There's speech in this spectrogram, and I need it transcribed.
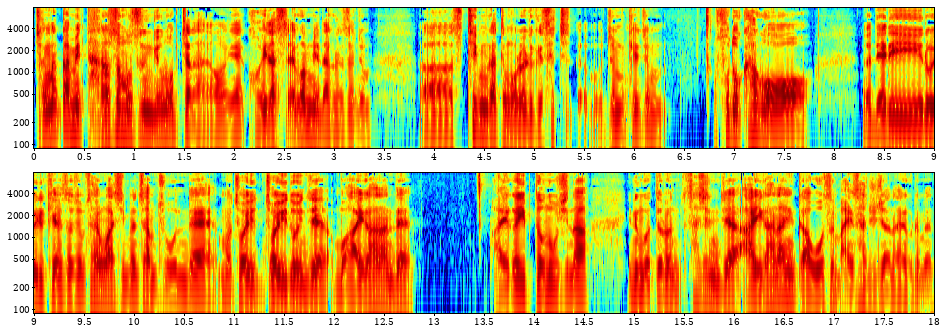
장난감이 달아서 못 쓰는 경우는 없잖아요. 예, 거의 다 새 겁니다. 그래서 좀, 어, 스팀 같은 걸로 이렇게 세차, 좀 이렇게 좀 소독하고 내리로 이렇게 해서 좀 사용하시면 참 좋은데 뭐 저희, 저희도 이제 뭐 아이가 하나인데 아이가 입던 옷이나 이런 것들은 사실 이제 아이가 하나니까 옷을 많이 사주잖아요. 그러면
